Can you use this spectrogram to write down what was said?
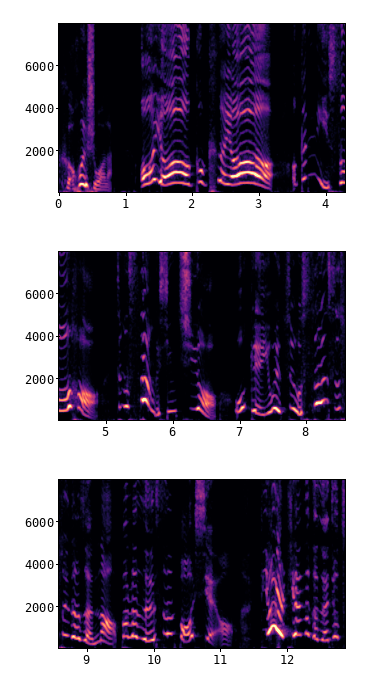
可会说了。哦哟，顾客哟，我跟你说哈，这个上个星期哦。我给一位只有三十岁的人呢办了人身保险哦，第二天那个人就出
